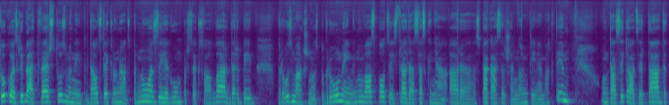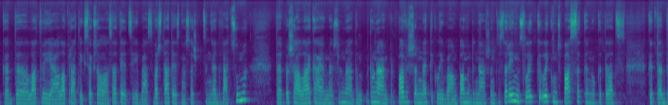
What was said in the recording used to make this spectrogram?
To, ko es gribētu vērst uzmanību, daudz tiek runāts par noziegumu, par seksuālu vārdarbību, par uzmākšanos, par grūmīgu. Nu, valsts policija strādā saskaņā ar spēkā esošiem normatīviem aktiem. Un tā situācija ir tāda, ka Latvijā labprātīgas seksuālās attiecībās var stāties no 16 gadu vecuma. Tā pašā laikā, ja mēs runādam, runājam par pavisam netiklībā un pamudināšanu, tas arī mums lik, likums pasaka, nu, ka, tāds, ka tad,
